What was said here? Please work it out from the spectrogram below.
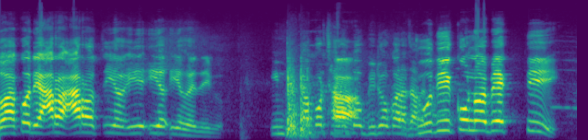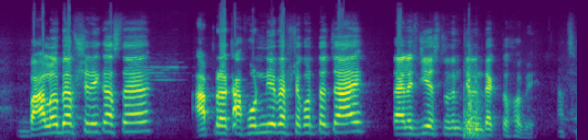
দোয়া করি আরও আরও ইয়ে ইয়ে- ইয়ে হয়ে যাইব। ইনটেক কাপড় ছাড়া হ্যাঁ। তো ভিডিও করা যাবে যদি কোনো ব্যক্তি ভালো ব্যবসায়ীর কাছে আপনার কাপড় নিয়ে ব্যবসা করতে চায় তাহলে জিএস চ্যানেল দেখতে হবে। আচ্ছা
